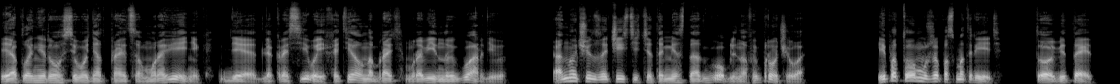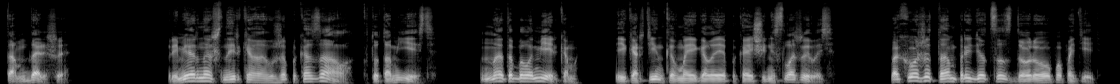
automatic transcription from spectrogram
Я планировал сегодня отправиться в муравейник, где для красивой хотел набрать муравьиную гвардию а ночью зачистить это место от гоблинов и прочего. И потом уже посмотреть, кто витает там дальше. Примерно Шнырька уже показал, кто там есть. Но это было мельком, и картинка в моей голове пока еще не сложилась. Похоже, там придется здорово попотеть.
